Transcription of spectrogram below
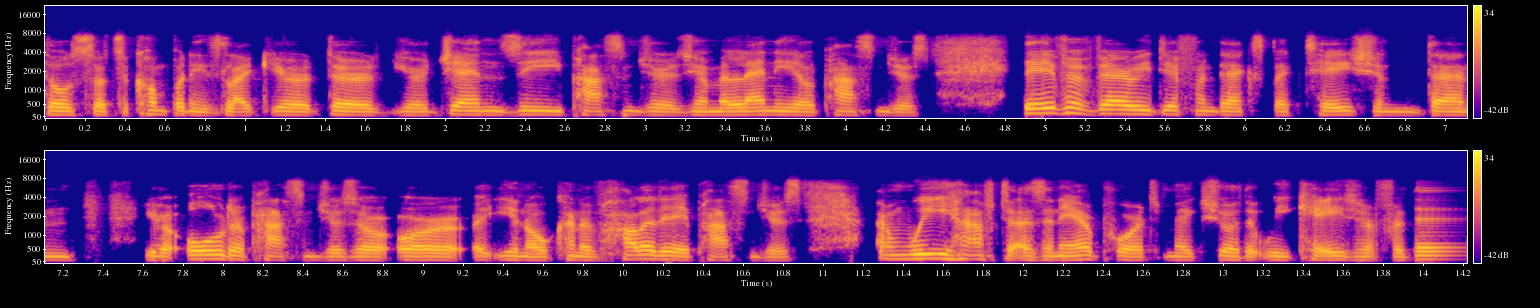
those sorts of companies, like your their your Gen Z passengers, your millennial passengers, they have a very different expectation than your older passengers or or you know kind of holiday passengers, and we have to as an airport make sure that we cater for them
